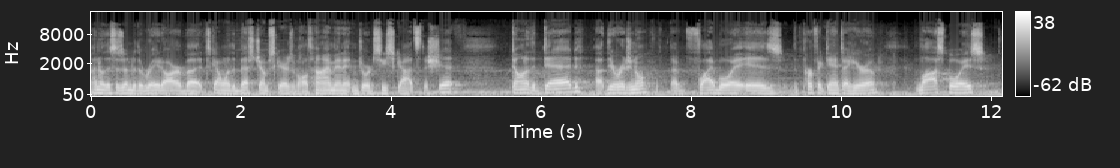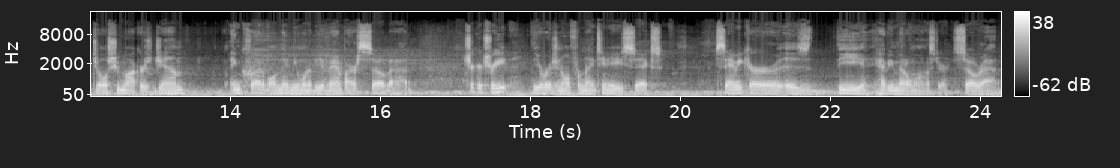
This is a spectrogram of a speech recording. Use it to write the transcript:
I know this is under the radar, but it's got one of the best jump scares of all time in it, and George C. Scott's the shit. Dawn of the Dead, uh, the original. Uh, Flyboy is the perfect anti hero. Lost Boys, Joel Schumacher's gem. Incredible. It made me want to be a vampire so bad. Trick or Treat, the original from 1986. Sammi Curr is the heavy metal monster. So rad.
